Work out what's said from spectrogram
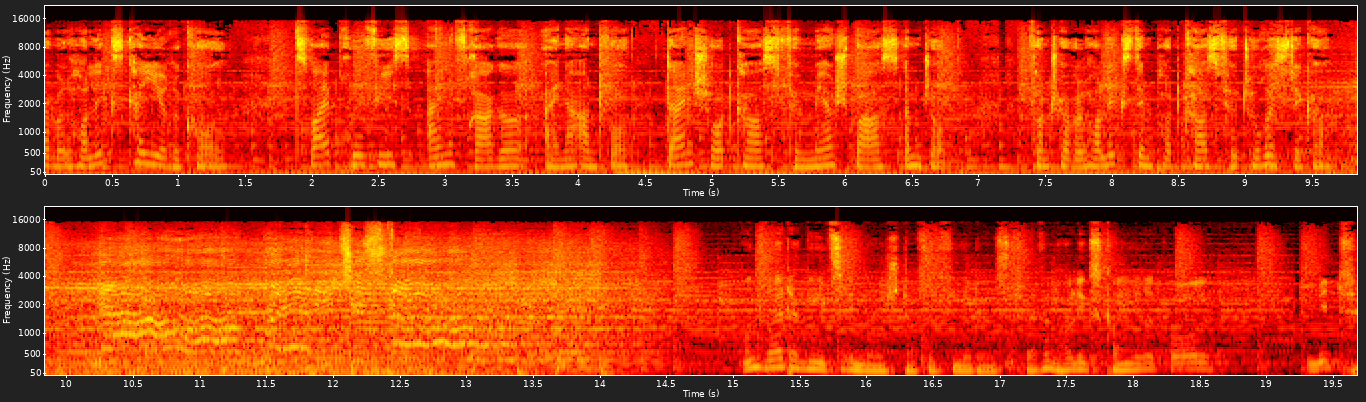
Travelholics Karriere Call. Zwei Profis, eine Frage, eine Antwort. Dein Shortcast für mehr Spaß im Job. Von Travelholics, dem Podcast für Touristiker. Und weiter geht's in der Staffel 4 des Travelholics Karriere Call mit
